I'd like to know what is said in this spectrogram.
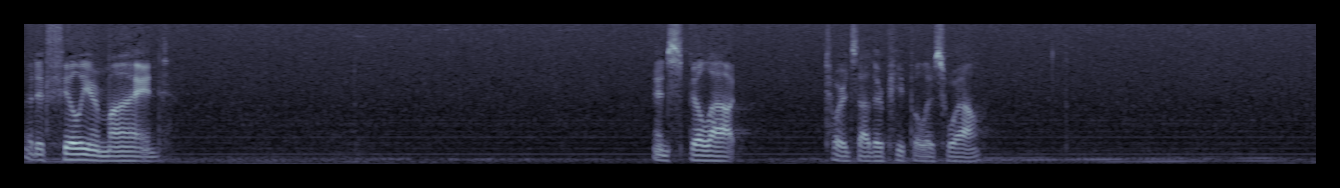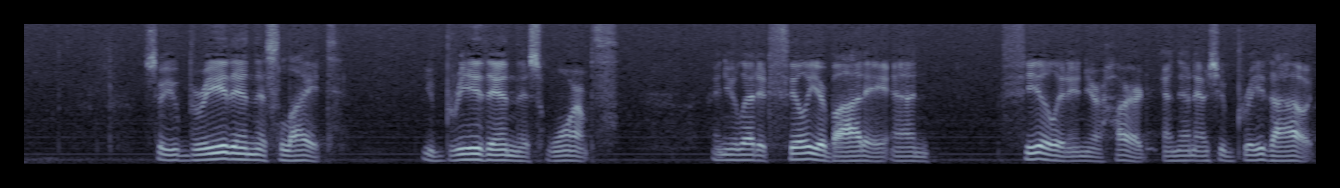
Let it fill your mind. And spill out towards other people as well. So you breathe in this light, you breathe in this warmth, and you let it fill your body and feel it in your heart. And then as you breathe out,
